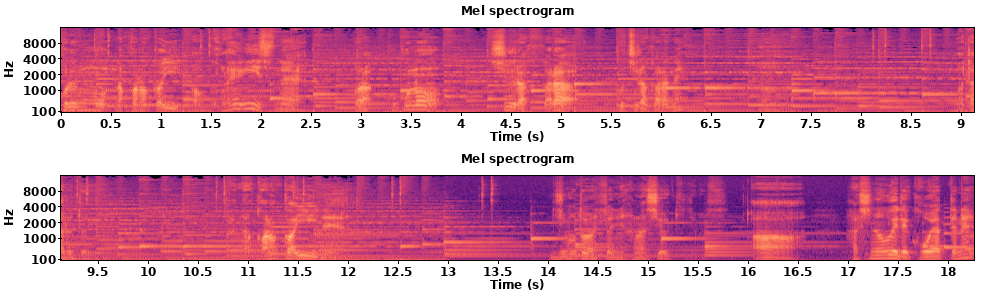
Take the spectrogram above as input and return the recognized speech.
これもなかなかいい。あこれいいですね。ほらここの集落からこちらからね、うん、渡るという。これなかなかいいね。地元の人に話を聞いてます。ああ橋の上でこうやってね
